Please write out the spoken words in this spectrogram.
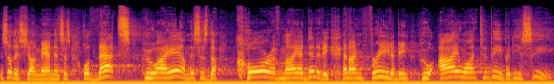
And so this young man then says, Well, that's who I am. This is the core of my identity, and I'm free to be who I want to be. But do you see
